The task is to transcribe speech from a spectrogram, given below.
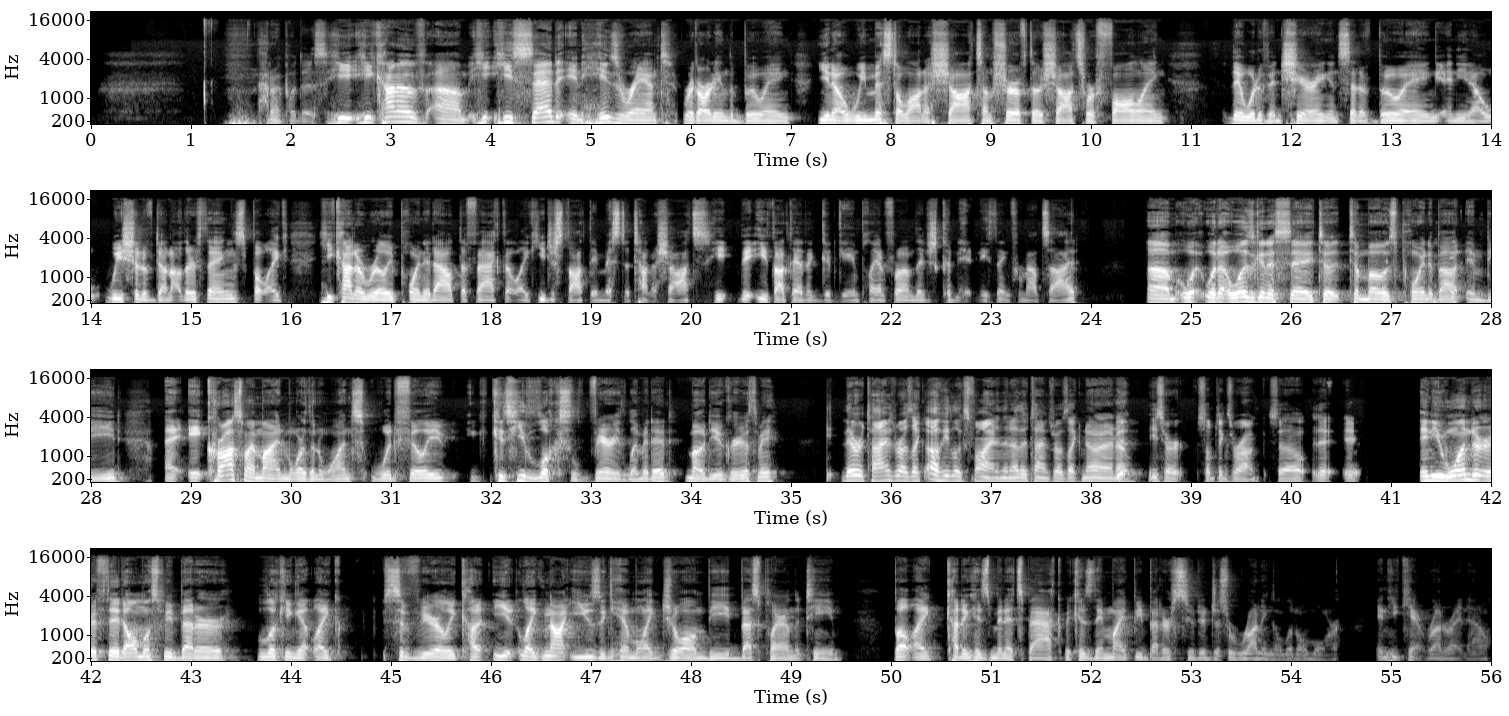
How do I put this? He he kind of um, he he said in his rant regarding the booing, you know, we missed a lot of shots. I'm sure if those shots were falling, they would have been cheering instead of booing and you know we should have done other things but like he kind of really pointed out the fact that like he just thought they missed a ton of shots he they, he thought they had a good game plan for them they just couldn't hit anything from outside um, what, what I was gonna say to to Mo's point about Embiid, it crossed my mind more than once. Would Philly because he looks very limited? Mo, do you agree with me? There were times where I was like, "Oh, he looks fine," and then other times where I was like, "No, no, no, yeah. he's hurt. Something's wrong." So it, it, and you wonder if they'd almost be better looking at like severely cut, like not using him like Joel Embiid, best player on the team, but like cutting his minutes back because they might be better suited just running a little more, and he can't run right now.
